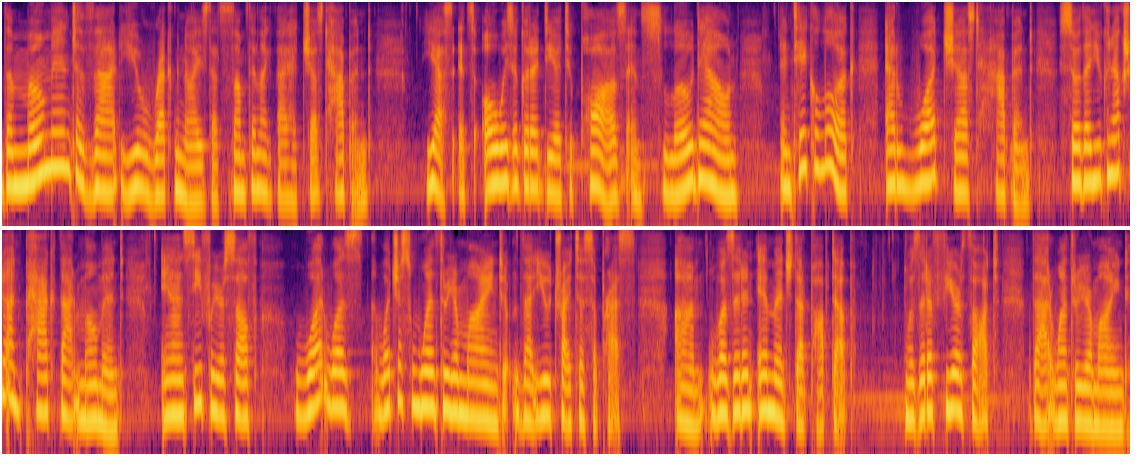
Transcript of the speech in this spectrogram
the moment that you recognize that something like that had just happened, yes, it's always a good idea to pause and slow down and take a look at what just happened so that you can actually unpack that moment and see for yourself what was what just went through your mind that you tried to suppress. Um, was it an image that popped up? Was it a fear thought that went through your mind?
